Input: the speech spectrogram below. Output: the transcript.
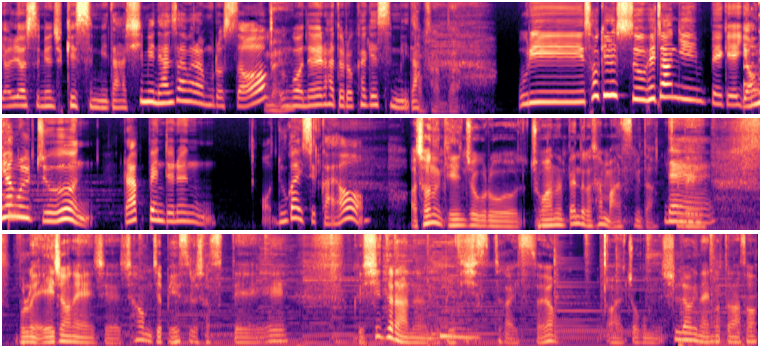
열렸으면 좋겠습니다. 시민의 한 사람으로서 네. 응원을 하도록 하겠습니다. 감사합니다. 우리 서길수 회장님에게 영향을 준 락 밴드는 어, 누가 있을까요? 아, 저는 개인적으로 좋아하는 밴드가 참 많습니다. 근데 네. 물론 예전에 이제 처음 이제 베이스를 쳤을 때의 그 시드라는 음. 베이시스트가 있어요. 어, 조금 실력이나 이런 것 떠나서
